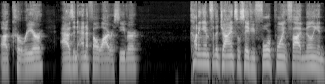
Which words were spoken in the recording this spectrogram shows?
uh, career as an NFL wide receiver. Cutting him for the Giants will save you $4.5 million.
